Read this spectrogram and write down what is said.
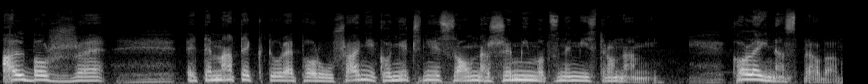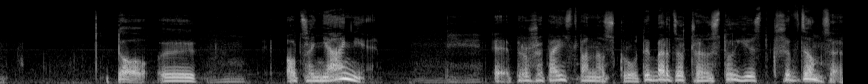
albo że tematy, które porusza, niekoniecznie są naszymi mocnymi stronami. Kolejna sprawa to y, ocenianie, e, proszę Państwa, na skróty bardzo często jest krzywdzące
